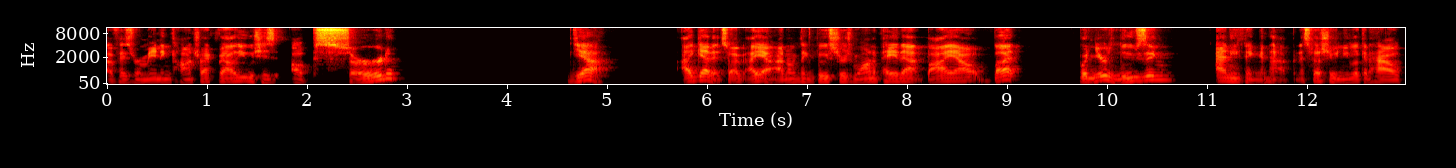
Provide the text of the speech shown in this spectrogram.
of his remaining contract value, which is absurd. Yeah, I get it. So I, I, yeah, I don't think boosters want to pay that buyout, but when you're losing, anything can happen. Especially when you look at how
